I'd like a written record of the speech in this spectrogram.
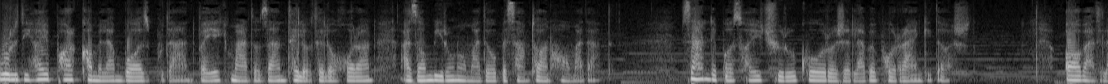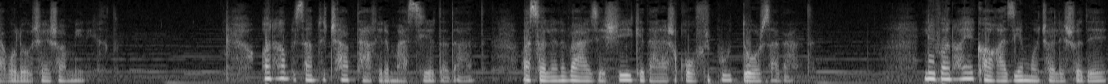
ورودی های پارک کاملا باز بودند و یک مرد و زن تلو تلو خوران از آن بیرون آمده و به سمت آنها آمدند. زن های چروک و رژ لب پررنگی داشت. آب از لب و لوچهشان میریخت. آنها به سمت چپ تغییر مسیر دادند و سالن ورزشی که درش قفل بود دور زدند. های کاغذی مچاله شده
